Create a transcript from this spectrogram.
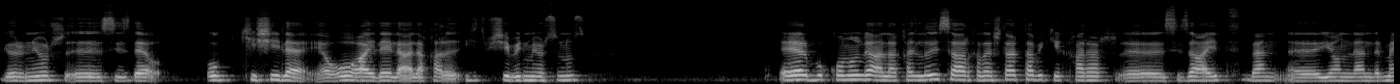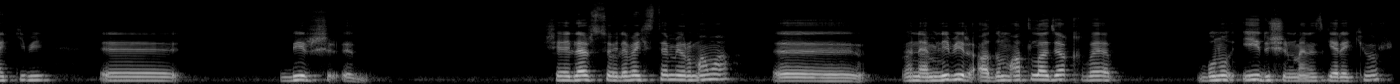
görünüyor. E, siz de o kişiyle, o aileyle alakalı hiçbir şey bilmiyorsunuz. Eğer bu konuyla alakalıysa arkadaşlar tabii ki karar e, size ait. Ben e, yönlendirmek gibi e, bir e, şeyler söylemek istemiyorum ama e, önemli bir adım atılacak ve bunu iyi düşünmeniz gerekiyor.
